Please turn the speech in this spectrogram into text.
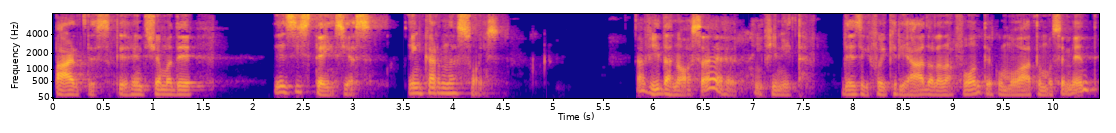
partes que a gente chama de existências, encarnações. A vida nossa é infinita, desde que foi criada lá na fonte como átomo semente,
